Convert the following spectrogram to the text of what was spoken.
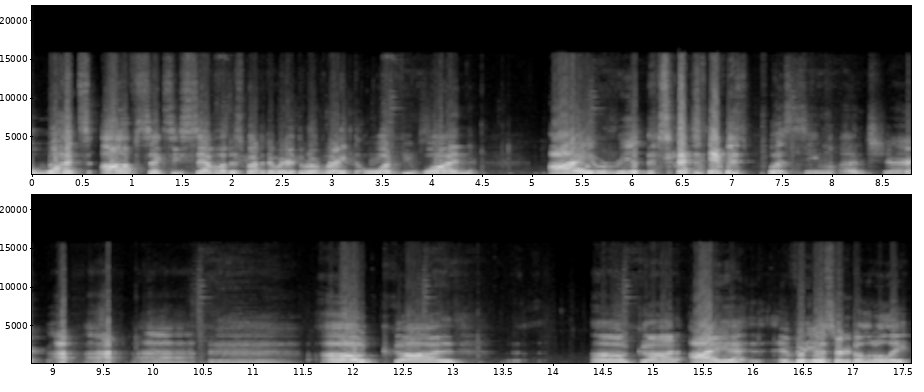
what's up, sexy Samuel? The squad today we're here doing a ranked 1v1. I re this guy's name is Pussy Muncher. oh god. Oh god. I uh, video started a little late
